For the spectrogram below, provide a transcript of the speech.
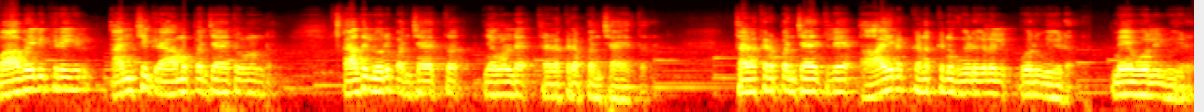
മാവേലിക്കരയിൽ അഞ്ച് ഗ്രാമപഞ്ചായത്തുകളുണ്ട്. അതിലൊരു പഞ്ചായത്ത് ഞങ്ങളുടെ തഴക്കര പഞ്ചായത്ത്. തഴക്കര പഞ്ചായത്തിലെ ആയിരക്കണക്കിന് വീടുകളിൽ ഒരു വീട് മേവോലിൽ വീട്.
